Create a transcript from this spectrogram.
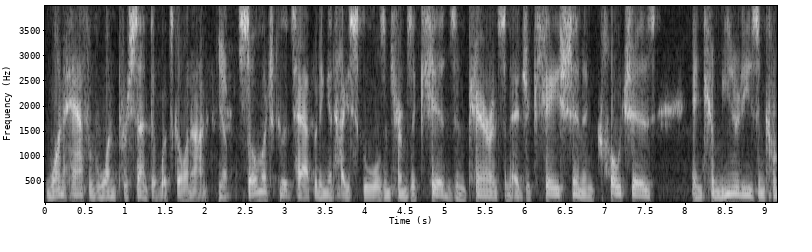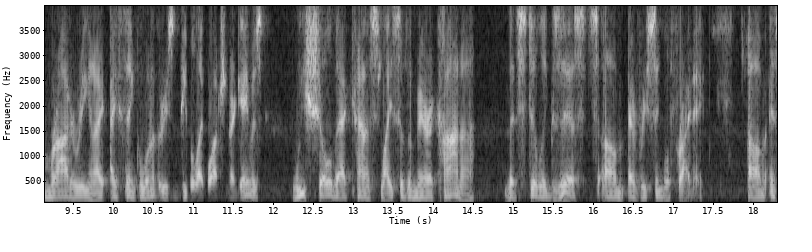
one half of one percent of what's going on. Yep. So much good's happening at high schools in terms of kids and parents and education and coaches and communities and camaraderie. And I, I think one of the reasons people like watching our game is we show that kind of slice of Americana that still exists um, every single Friday. Um, as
